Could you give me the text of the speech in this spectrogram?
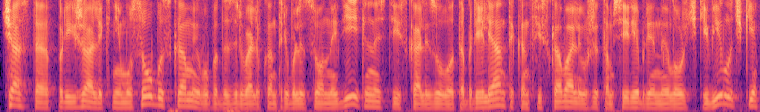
часто приезжали к нему с обыском, его подозревали в контрреволюционной деятельности, искали золото, бриллианты, конфисковали уже там серебряные ложечки, вилочки,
